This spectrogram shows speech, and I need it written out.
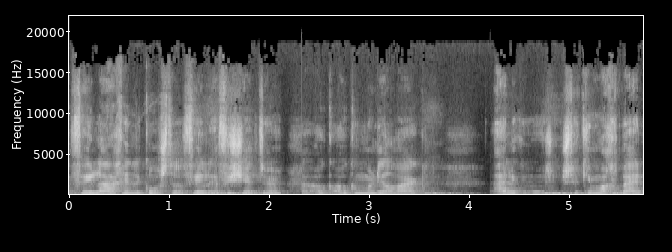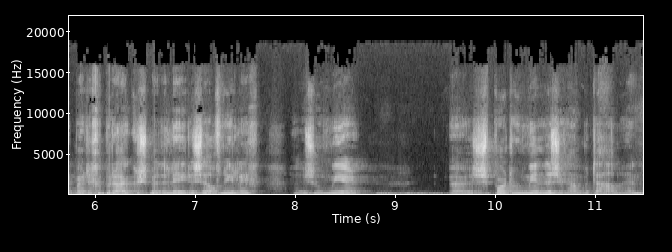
veel lager in de kosten, veel efficiënter. Eh, ook, ook een model waar ik eigenlijk een stukje macht bij, bij de gebruikers, bij de leden zelf neerleg. Dus hoe meer eh, ze sporten, hoe minder ze gaan betalen. En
